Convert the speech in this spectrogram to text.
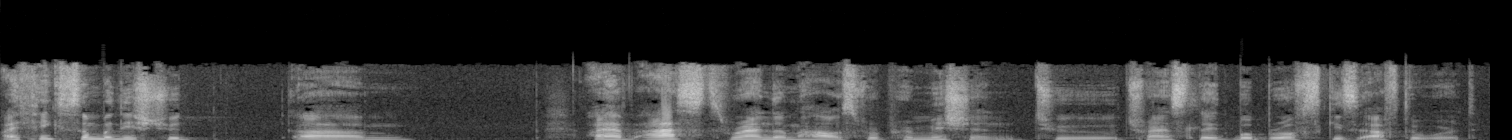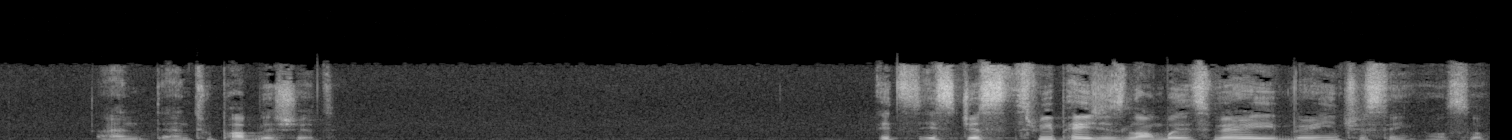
I think somebody should um, I have asked Random House for permission to translate Bobrowski's afterword and, and to publish it. It's, it's just three pages long, but it's very, very interesting also.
